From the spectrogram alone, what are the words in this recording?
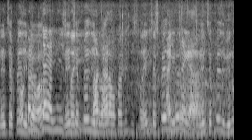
నేను చెప్పేది వింటావా నేను చెప్పేది? నేను చెప్పేది? నేను చెప్పేది విను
